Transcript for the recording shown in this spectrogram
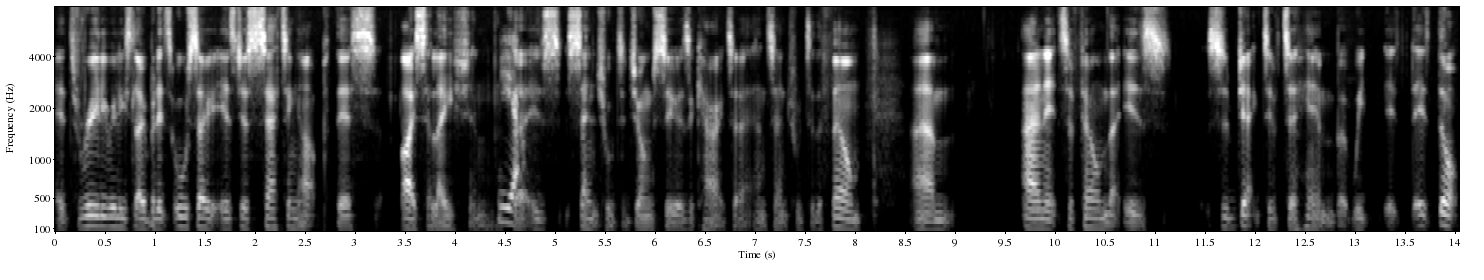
It's really really slow, but it's also it's just setting up this isolation Yeah. that is central to Jong Soo as a character and central to the film. Um, and it's a film that is subjective to him, but we it, it's not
